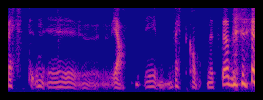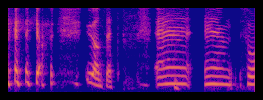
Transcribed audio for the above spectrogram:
vest eh, Ja, i vestkanten et sted. ja, uansett. Eh, eh, så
